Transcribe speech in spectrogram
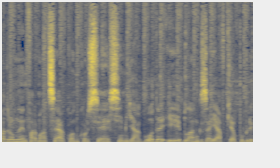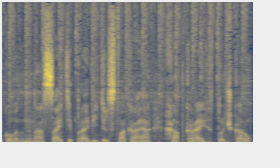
Подробная информация о конкурсе «Семья года» и бланк заявки опубликованы на сайте правительства края hubkrай.ru.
